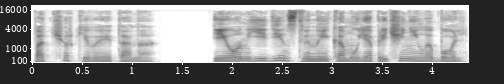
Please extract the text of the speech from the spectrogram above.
подчеркивает она. И он единственный, кому я причинила боль.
